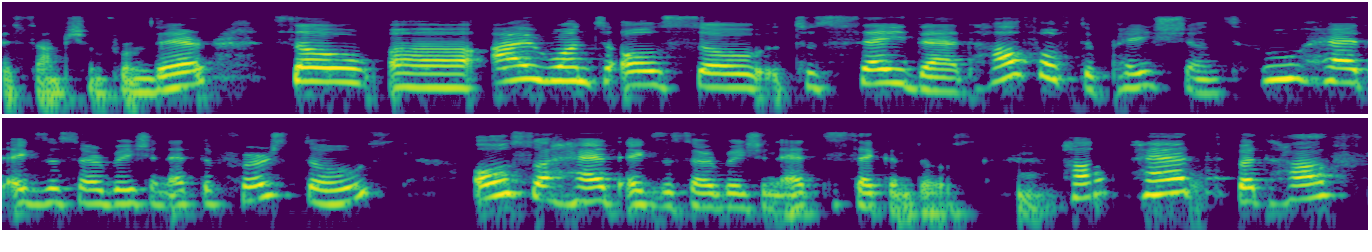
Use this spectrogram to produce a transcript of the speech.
assumption from there. So uh, I want also to say that half of the patients who had exacerbation at the first dose also had exacerbation at the second dose. Hmm. Half had, but half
